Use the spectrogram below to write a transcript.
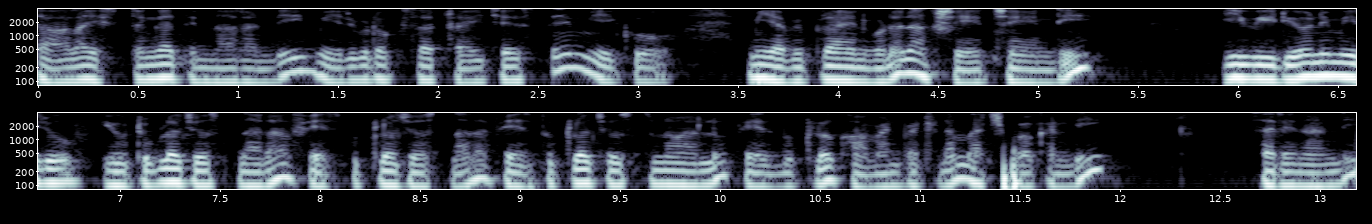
చాలా ఇష్టంగా తిన్నారండి. మీరు కూడా ఒకసారి ట్రై చేస్తే మీకు మీ అభిప్రాయాన్ని కూడా నాకు షేర్ చేయండి. ఈ వీడియోని మీరు యూట్యూబ్‌లో చూస్తున్నారా? ఫేస్‌బుక్‌లో చూస్తున్నారా? ఫేస్‌బుక్‌లో చూస్తున్న వాళ్ళు ఫేస్‌బుక్‌లో కామెంట్ పెట్టడం మర్చిపోకండి. సరేనండి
